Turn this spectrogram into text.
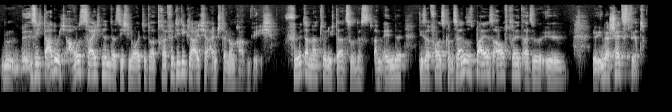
sich dadurch auszeichnen, dass ich Leute dort treffe, die die gleiche Einstellung haben wie ich. Führt dann natürlich dazu, dass am Ende dieser False Consensus Bias auftritt, also äh, überschätzt wird,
